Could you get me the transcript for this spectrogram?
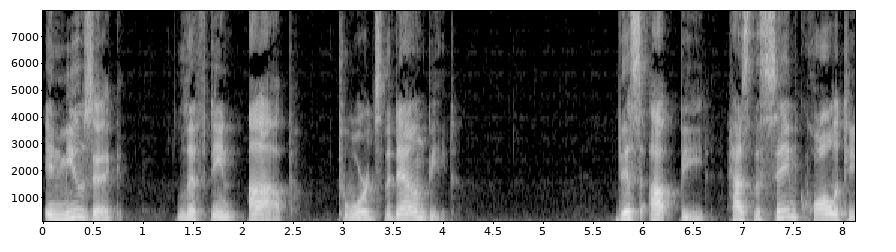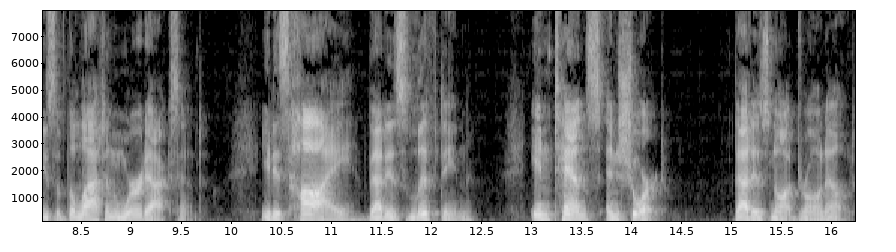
In music, lifting up towards the downbeat. This upbeat has the same qualities of the Latin word accent. It is high, that is, lifting, intense and short, that is, not drawn out.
